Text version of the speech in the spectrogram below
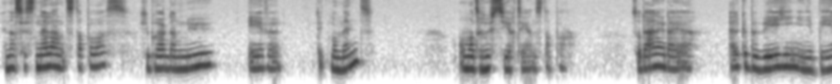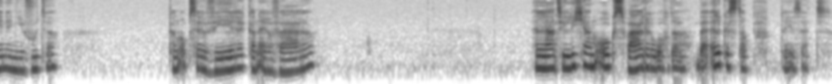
En als je snel aan het stappen was, gebruik dan nu even dit moment om wat rustiger te gaan stappen. Zodanig dat je elke beweging in je benen en je voeten kan observeren, kan ervaren. En laat je lichaam ook zwaarder worden bij elke stap dat je zet.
